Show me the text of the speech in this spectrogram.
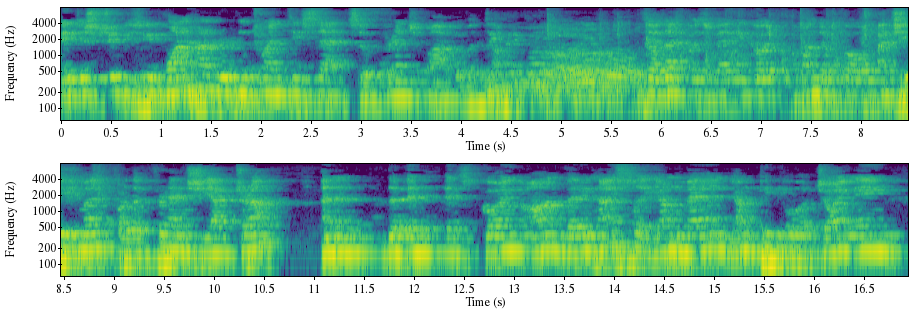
they distributed 120 sets of French Bhagavatam. So that was very good, wonderful achievement for the French Yatra. And the, it's going on very nicely. Young men, young people are joining,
